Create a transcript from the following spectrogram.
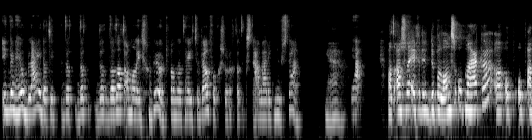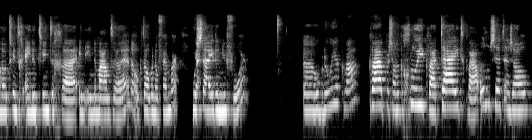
ik ben heel blij dat, ik, dat, dat, dat, dat dat allemaal is gebeurd. Want dat heeft er wel voor gezorgd dat ik sta waar ik nu sta. Ja. ja. Want als we even de, de balans opmaken uh, op, op anno 2021 uh, in, in de maanden, uh, de oktober, november. Hoe sta je er nu voor? Eh, hoe bedoel je qua? Qua persoonlijke groei, qua tijd, qua omzet en zo.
